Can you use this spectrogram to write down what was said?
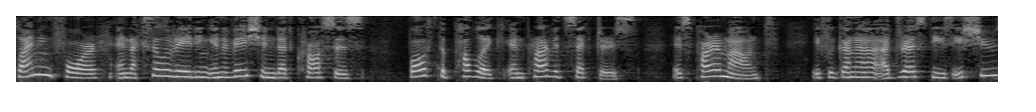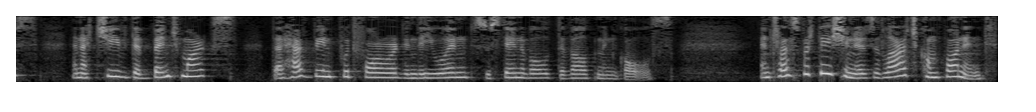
Planning for and accelerating innovation that crosses both the public and private sectors is paramount if we're gonna address these issues and achieve the benchmarks that have been put forward in the UN Sustainable Development Goals. And transportation is a large component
